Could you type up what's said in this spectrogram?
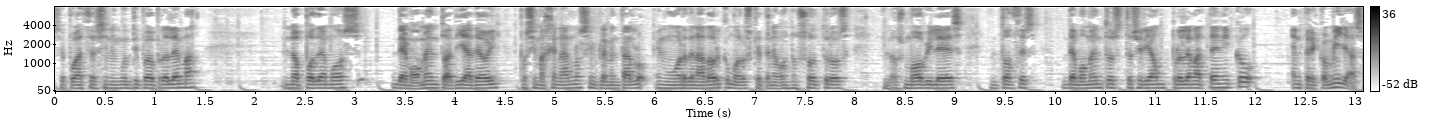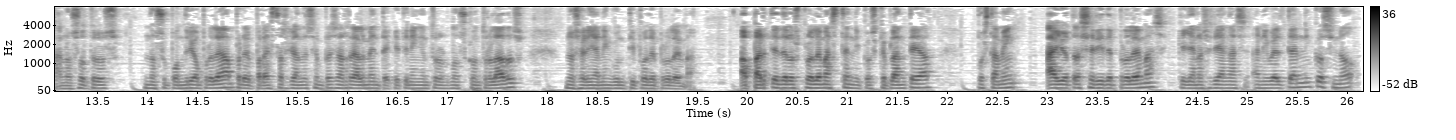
se puede hacer sin ningún tipo de problema, no podemos de momento a día de hoy pues imaginarnos implementarlo en un ordenador como los que tenemos nosotros, en los móviles, entonces de momento esto sería un problema técnico entre comillas, a nosotros nos supondría un problema, pero para estas grandes empresas realmente que tienen entornos controlados no sería ningún tipo de problema. Aparte de los problemas técnicos que plantea, pues también hay otra serie de problemas que ya no serían a nivel técnico, sino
